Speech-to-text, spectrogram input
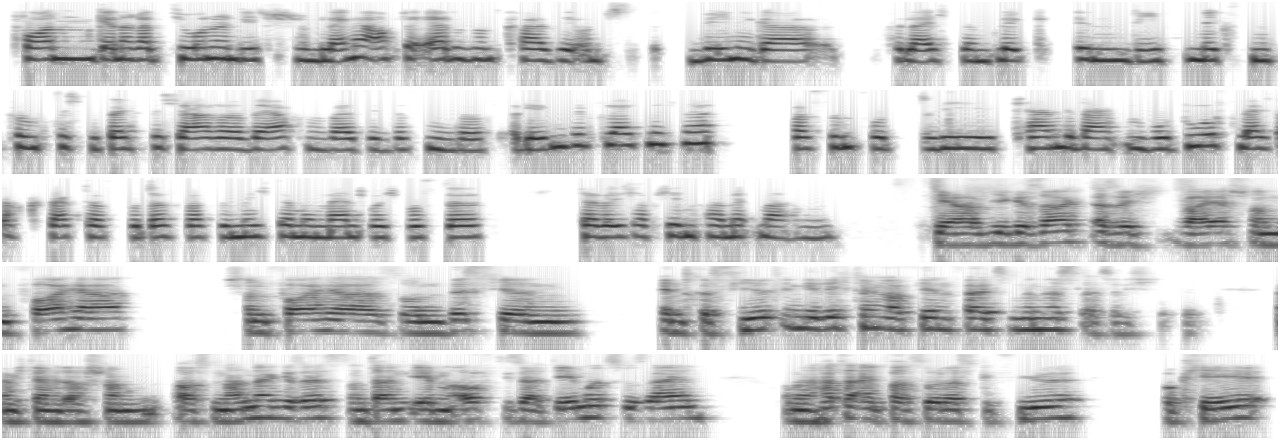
Von Generationen, die schon länger auf der Erde sind quasi und weniger vielleicht den Blick in die nächsten 50 bis 60 Jahre werfen, weil sie wissen, das erleben sie vielleicht nicht mehr. Was sind so die Kerngedanken, wo du vielleicht auch gesagt hast, so das war für mich der Moment, wo ich wusste, da will ich auf jeden Fall mitmachen. Ja, wie gesagt, also ich war ja schon vorher, schon vorher so ein bisschen interessiert in die Richtung auf jeden Fall zumindest. Also ich habe mich damit auch schon auseinandergesetzt und dann eben auf dieser Demo zu sein. Und man hatte einfach so das Gefühl, okay,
